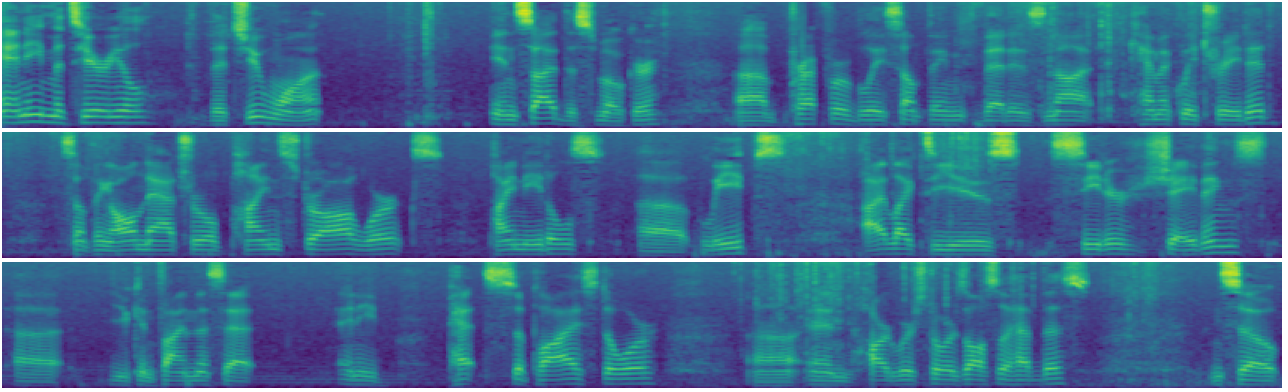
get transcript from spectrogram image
any material that you want inside the smoker, uh, preferably something that is not chemically treated, something all natural, pine straw works, pine needles, uh, leaves. I like to use cedar shavings. Uh, you can find this at any pet supply store uh, and hardware stores also have this. And so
